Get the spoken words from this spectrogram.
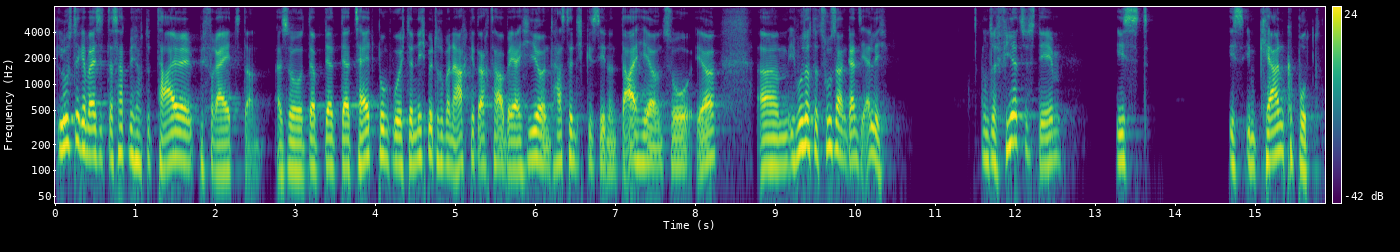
lustigerweise, das hat mich auch total befreit dann. Also der, der, der Zeitpunkt, wo ich dann nicht mehr drüber nachgedacht habe, ja hier und hast du nicht gesehen und daher und so, ja. Ähm, ich muss auch dazu sagen, ganz ehrlich, unser Fiat-System ist ist im Kern kaputt.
